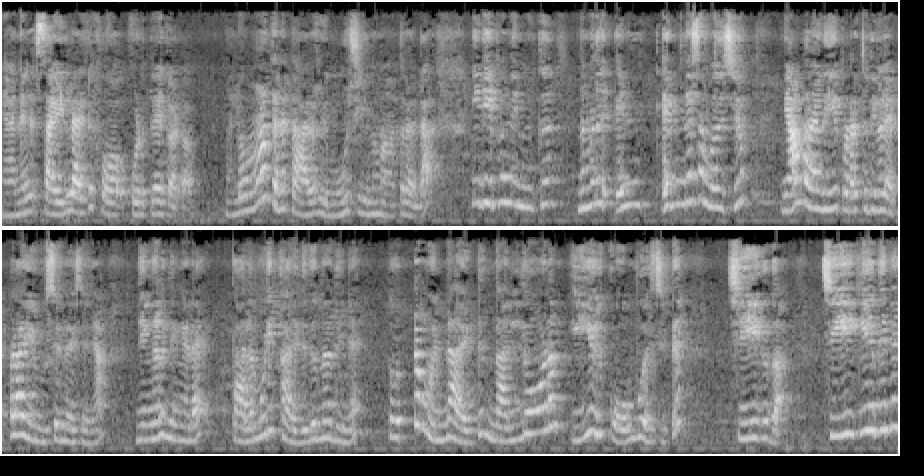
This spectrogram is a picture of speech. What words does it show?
ഞാൻ സൈഡിലായിട്ട് ഫോ- കൊടുത്തേക്കാട്ടോ. നല്ലോണം തന്നെ താഴെ റിമൂവ് ചെയ്യുന്ന മാത്രമല്ല ഇനിയിപ്പം നിങ്ങൾക്ക് നമ്മൾ എന്നെ സംബന്ധിച്ചും ഞാൻ പറയുന്നത് ഈ പ്രൊഡക്റ്റ് നിങ്ങൾ എപ്പോഴാണ് യൂസ് ചെയ്യുന്നത് വെച്ച് കഴിഞ്ഞാൽ നിങ്ങൾ നിങ്ങളുടെ തലമുടി കഴുകുന്നതിന് തൊട്ട് മുന്നായിട്ട് നല്ലോണം ഈ ഒരു കോമ്പ് വെച്ചിട്ട് ചീകുക. ചീകിയതിന്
